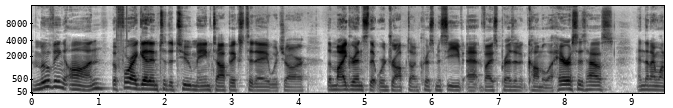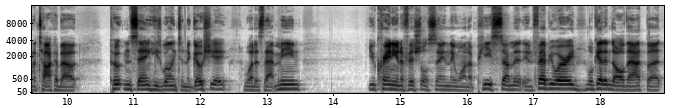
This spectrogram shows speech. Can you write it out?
Moving on, before I get into the two main topics today, which are the migrants that were dropped on Christmas Eve at Vice President Kamala Harris's house, and then I want to talk about Putin saying he's willing to negotiate. What does that mean? Ukrainian officials saying they want a peace summit in February. We'll get into all that, but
